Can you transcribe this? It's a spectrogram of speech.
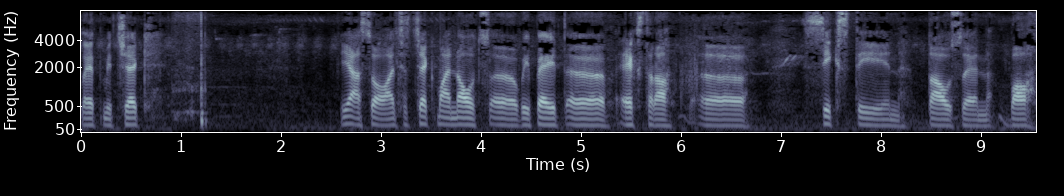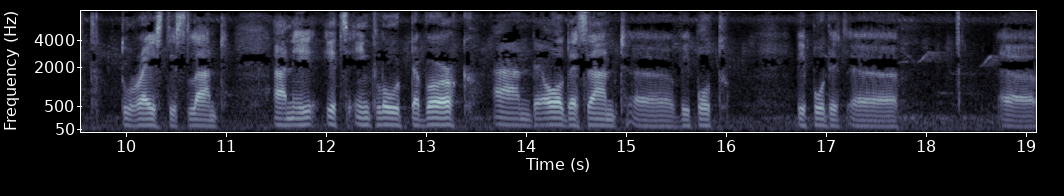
let me check. Yeah, so I just check my notes. we paid extra 16,000 baht to raise this land and it, it include the work and all the sand uh, we put we put it uh, uh,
